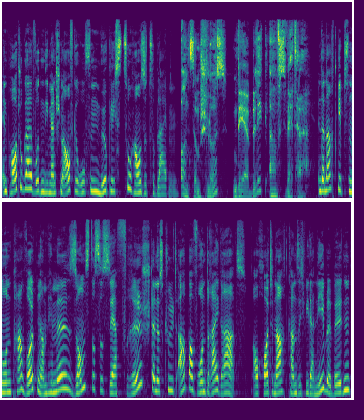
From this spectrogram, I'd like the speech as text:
In Portugal wurden die Menschen aufgerufen, möglichst zu Hause zu bleiben. Und zum Schluss der Blick aufs Wetter. In der Nacht gibt's nur ein paar Wolken am Himmel, sonst ist es sehr frisch, denn es kühlt ab auf rund drei Grad. Auch heute Nacht kann sich wieder Nebel bilden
